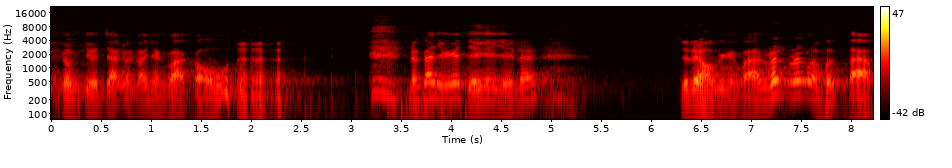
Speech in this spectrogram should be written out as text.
Cũng chưa chắc là có nhân quả cũ. Nó có những cái chuyện như vậy đó cho nên học cái nhân quả rất rất là phức tạp.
